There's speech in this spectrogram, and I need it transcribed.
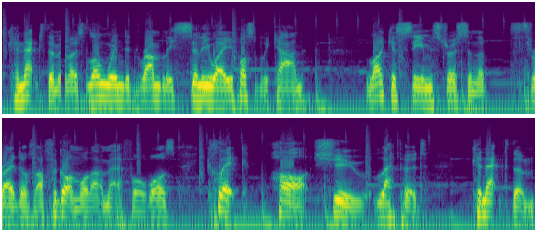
Connect them in the most long-winded, rambly, silly way you possibly can, like a seamstress and a thread. Or I've forgotten what that metaphor was. Click, heart, shoe, leopard. Connect them.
